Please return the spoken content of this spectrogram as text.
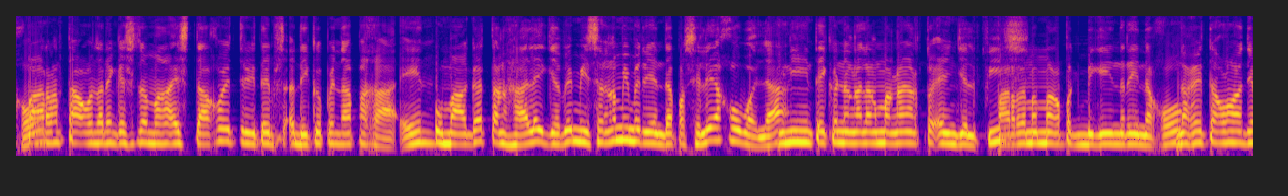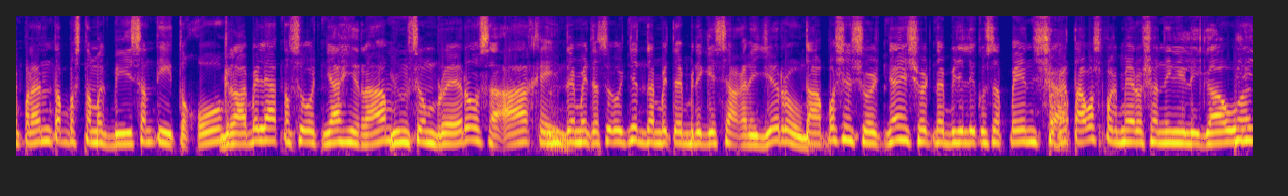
ko. Parang tao na rin kasi itong mga isda ko eh, three times a day ko pinapakain. Umaga, tanghali, gabi, minsan may merienda pa sila, ako wala. Hinihintay ko na nga lang mga to angel fish para naman makapagbigay na rin ako. Nakita ko nga din pala tapos na magbihis ang tito ko. Grabe lahat ng suot niya, hiram. Yung sombrero sa akin. Yung damit na suot niya, damit na binigay sa akin ni Jerome. Tapos yung short niya, yung short na binili ko sa pen shop. Pagkatapos pag meron siya nililigawan,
